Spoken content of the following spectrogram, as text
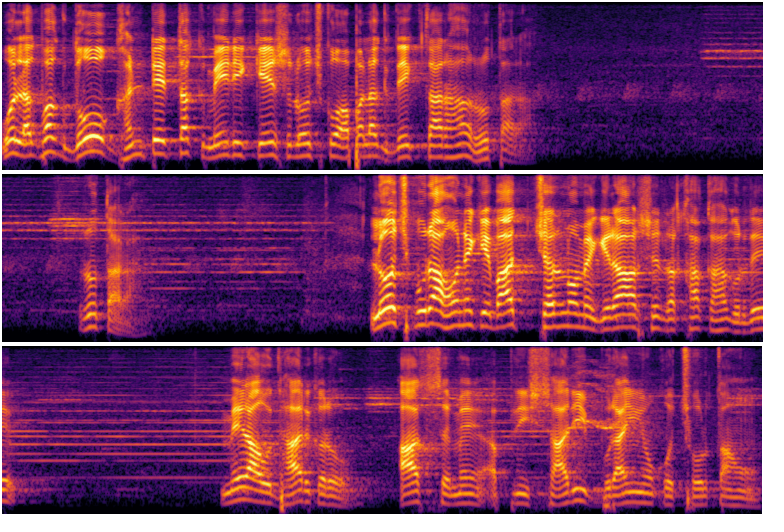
वो लगभग दो घंटे तक मेरी केसलोच को अपलग देखता रहा, रोता रहा। रोता रहा। लोच पूरा होने के बाद चरणों में गिरा और सिर रखा, कहा, गुरुदेव, मेरा उद्धार करो। आज से मैं अपनी सारी बुराइयों को छोड़ता हूँ।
